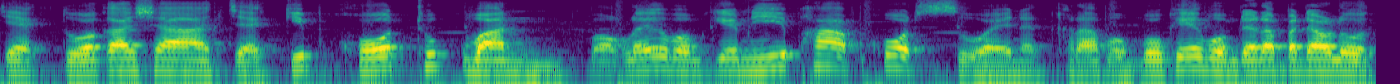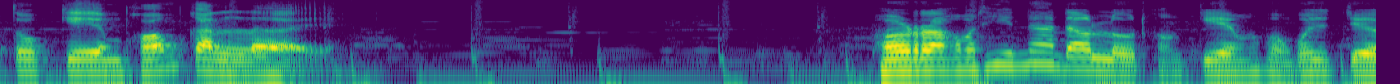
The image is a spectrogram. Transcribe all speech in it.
แจกตัวกาชา แจกกิฟต์โค้ดทุกวัน บอกเลยครับผมเกมนี้ภาพโคตรสวยนะครับผมโอเคผมเดี๋ยวเราไปดาวน์โหลดตัวเกมพร้อมกันเลยพอเราเข้ามาที่หน้าดาวน์โหลดของเกมครับผมก็จะเจอ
